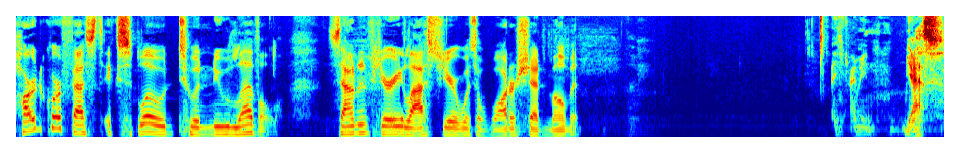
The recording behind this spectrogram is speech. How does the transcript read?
Hardcore Fest explode to a new level. Sound and Fury last year was a watershed moment. I mean, yes,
